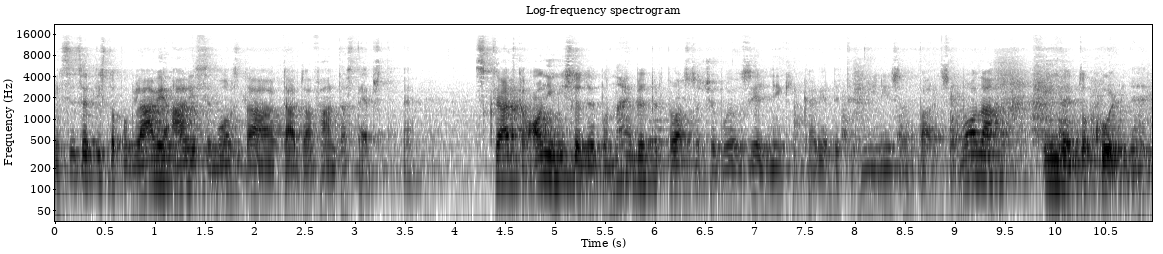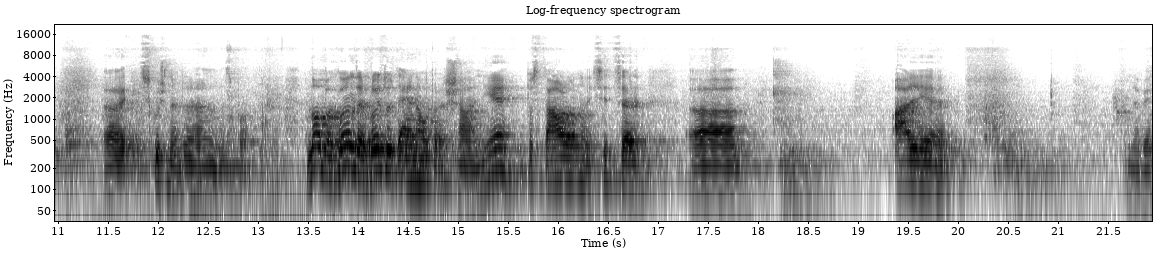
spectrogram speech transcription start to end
in sicer tisto poglavje, ali se mora ta dva fanta stepst. Ne. Skratka, oni mislijo, da je bo najbolj preprosto, če bojo vzeli nekaj, kar je determinizem pa svoboda in da je to kul. Cool, uh, izkušnja je bila ravno nasprotna. No, ampak vendar, bilo je tudi eno vprašanje postavljeno in sicer, uh, ali je ne vem,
